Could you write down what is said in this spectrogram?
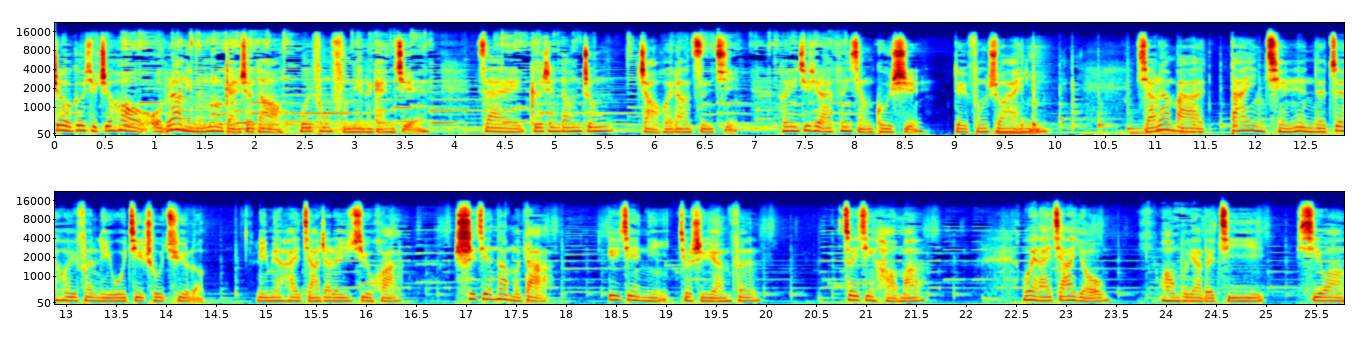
这首歌曲之后，我不知道你能不能感受到微风拂面的感觉，在歌声当中找回到自己，和你继续来分享故事。对风说爱你，小亮把答应前任的最后一份礼物寄出去了，里面还夹杂了一句话：“世界那么大，遇见你就是缘分。”最近好吗？未来加油！忘不掉的记忆，希望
